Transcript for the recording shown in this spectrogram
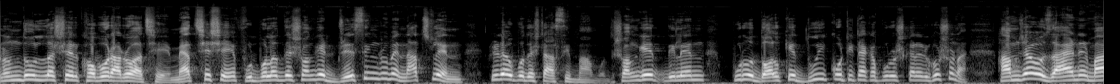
আনন্দ উল্লাসের খবর আরও আছে। ম্যাচ শেষে ফুটবলারদের সঙ্গে ড্রেসিং রুমে নাচলেন ক্রীড়া উপদেষ্টা আসিফ মাহমুদ। সঙ্গে দিলেন পুরো দলকে দুই কোটি টাকা পুরস্কারের ঘোষণা। হামজা ও জায়ানের মা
